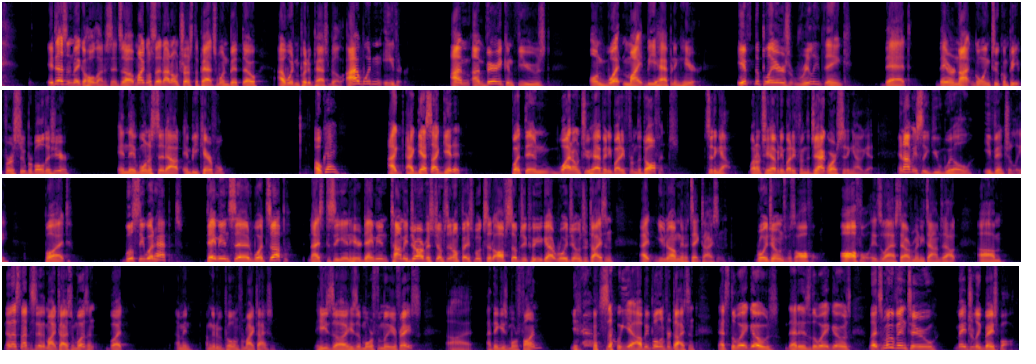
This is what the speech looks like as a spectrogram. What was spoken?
it doesn't make a whole lot of sense. Uh, Michael said, I don't trust the Pats one bit, though. I wouldn't put it past Bill. I wouldn't either. I'm I'm very confused on what might be happening here. If the players really think that they are not going to compete for a Super Bowl this year and they want to sit out and be careful, okay. I, I guess I get it. But then why don't you have anybody from the Dolphins sitting out? Why don't you have anybody from the Jaguars sitting out yet? And obviously you will eventually, but we'll see what happens. Damien said, What's up? Nice to see you in here, Damien. Tommy Jarvis jumps in on Facebook, said, Off subject, who you got, Roy Jones or Tyson? I, you know I'm going to take Tyson. Roy Jones was awful. Awful his last however many times out. Um, now, that's not to say that Mike Tyson wasn't, but I mean, I'm going to be pulling for Mike Tyson. He's uh, he's a more familiar face. Uh, I think he's more fun. You know, so yeah, I'll be pulling for Tyson. That's the way it goes. That is the way it goes. Let's move into Major League Baseball.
